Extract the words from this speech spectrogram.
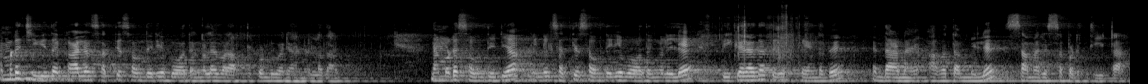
നമ്മുടെ ജീവിതകാലം സത്യസൗന്ദര്യ ബോധങ്ങളെ വളർത്തിക്കൊണ്ടുവരാനുള്ളതാണ് നമ്മുടെ സൗന്ദര്യ അല്ലെങ്കിൽ സത്യസൗന്ദര്യ ബോധങ്ങളിലെ വികലത തീർക്കേണ്ടത് എന്താണ്? അവ തമ്മിൽ സമരസപ്പെടുത്തിയിട്ടാണ്.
